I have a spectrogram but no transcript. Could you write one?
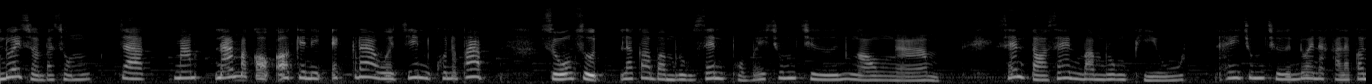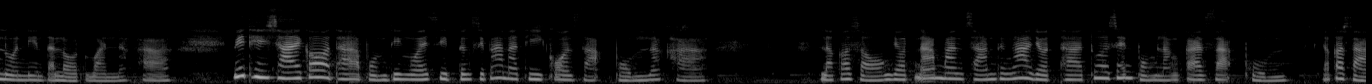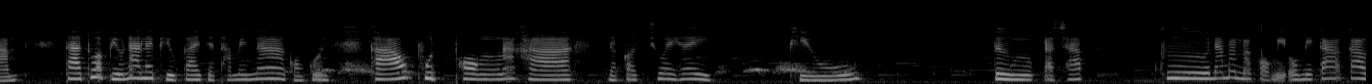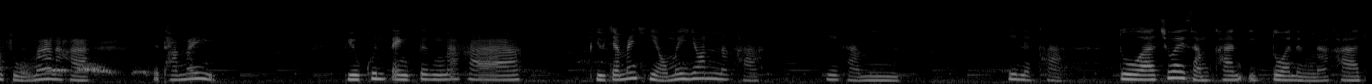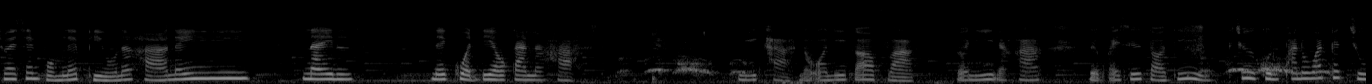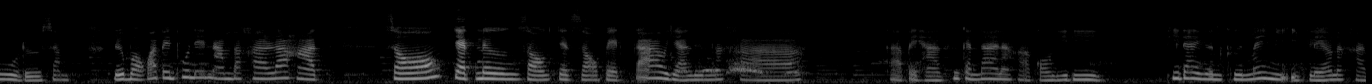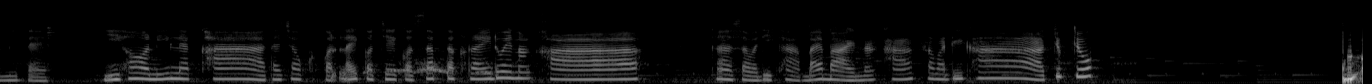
ด้วยส่วนผสมจากน้ำมะกอกออร์แกนิกเอ็กตราเวอร์จินคุณภาพสูงสุด แล้วก็บำรุงเส้นผมให้ชุ่มชื้นเงางาม เส้นต่อเส้นบำรุงผิว ให้ชุ่มชื้นด้วยนะคะ แล้วก็นวลเนียนตลอดวันนะคะ วิธีใช้ก็ทาผมทิ้งไว้ 10-15 นาทีก่อนสระผมนะคะ แล้วก็ 2 หยดน้ำมัน 3-5 หยดทาทั่วเส้นผมหลังการสระผม แล้วก็ 3 ทาทั่วผิวหน้าและผิวกายจะทำให้หน้าของคุณขาวผุดพองนะคะ แล้วก็ช่วยให้ผิวตึงกระชับ คือน้ำมันมะกอกมีโอเมก้า 9 สูงมากนะคะ จะทำให้ผิวคุณแต่งตึงนะคะ ผิวจะไม่เหี่ยวไม่ย่นนะคะ นี่ค่ะมี นี่เลยค่ะ ตัวช่วยสำคัญอีกตัวหนึ่งนะคะ ช่วยเส้นผมเล็บผิวนะคะ ในในในขวดเดียวกันนะคะ นี่ค่ะน้องออนนี่ก็ฝากตัวนี้นะคะ หรือไปซื้อต่อที่ชื่อคุณพานุวัฒน์เพชรชูหรือซัมหรือบอกว่าเป็นผู้แนะนำนะคะรหัสสองเจ็ดหนึ่งสอย่าลืมนะคะค่ะไปหาซื้อกันได้นะคะของดีๆ ที่ได้เงินคืนไม่มีอีกแล้วนะคะ มีแต่ยี่ห้อนี้แหละค่ะ ถ้าชอบก็กดไลค์ กดแชร์กดซับตะไคร้ด้วยนะคะ ค่ะ สวัสดีค่ะ บ๊ายบายนะคะ สวัสดีค่ะ จุ๊บจุ๊บ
